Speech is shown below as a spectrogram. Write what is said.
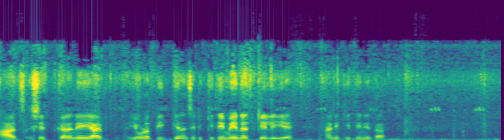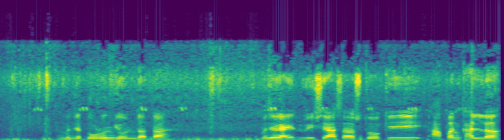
आज शेतकऱ्याने या एवढं पीक घेण्यासाठी किती मेहनत केली आहे आणि किती नेतात. म्हणजे तोडून घेऊन जाता. म्हणजे काही विषय असा असतो की आपण खाल्लं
